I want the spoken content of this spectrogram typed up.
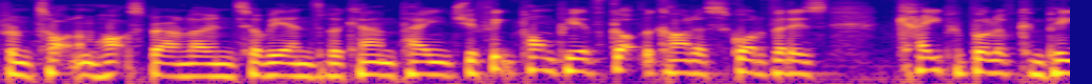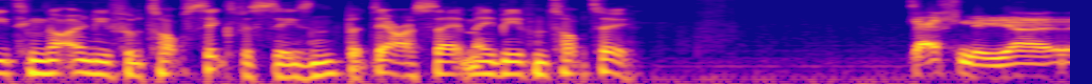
from Tottenham Hotspur on loan until the end of the campaign. Do you think Pompey have got the kind of squad that is capable of competing not only for the top six this season, but dare I say it, maybe even top two? Definitely, yeah,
